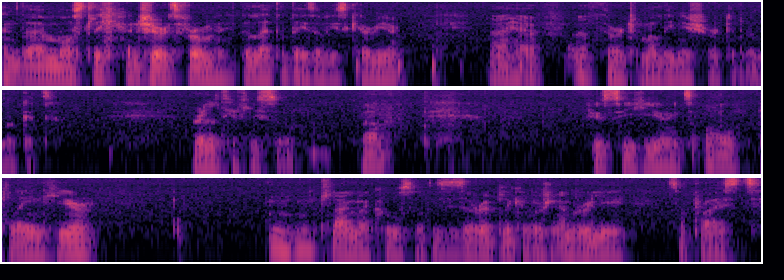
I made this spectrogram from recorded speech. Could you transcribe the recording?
And uh, mostly shirts from the latter days of his career. I have a third Maldini shirt that we'll look at relatively soon. Well, if you see here, it's all plain here. Mm -hmm. ClimaCool, so this is a replica version. I'm really surprised.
